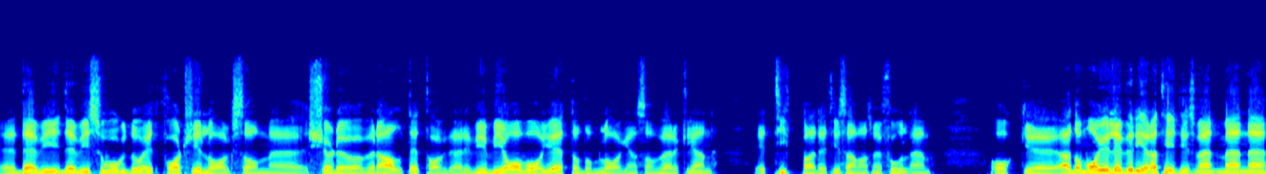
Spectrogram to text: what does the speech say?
Eh, där, vi, där vi såg då ett par tre lag som eh, körde över allt ett tag där. VBA var ju ett av de lagen som verkligen är tippade tillsammans med Fulham. Och eh, ja, de har ju levererat hittills men, men eh,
